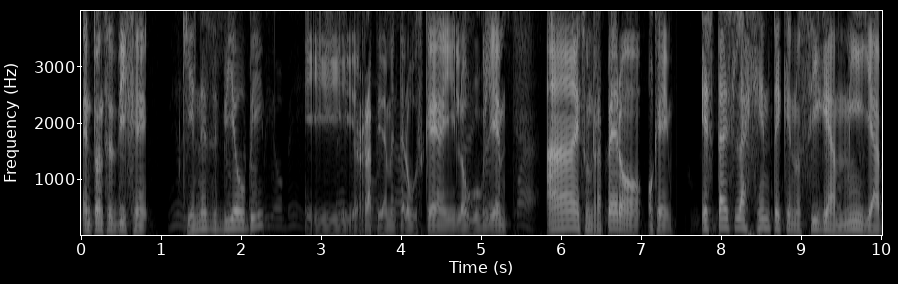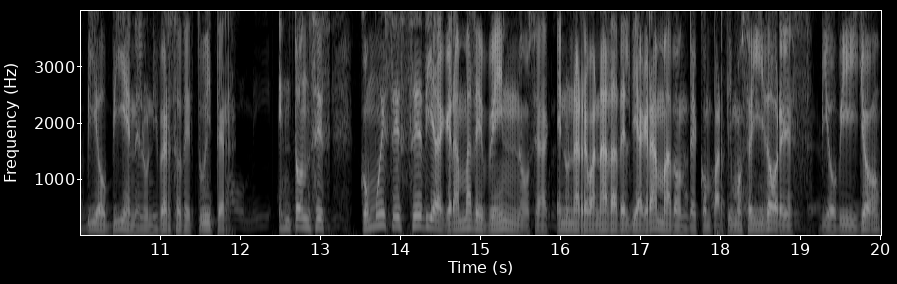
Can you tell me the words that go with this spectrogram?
Entonces dije, ¿quién es B.O.B.? Y rápidamente lo busqué y lo googleé. Ah, es un rapero. Ok. Esta es la gente que nos sigue a mí y a B.O.B. en el universo de Twitter. Entonces, ¿cómo es ese diagrama de Venn? O sea, en una rebanada del diagrama donde compartimos seguidores, B.O.B. y yo,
